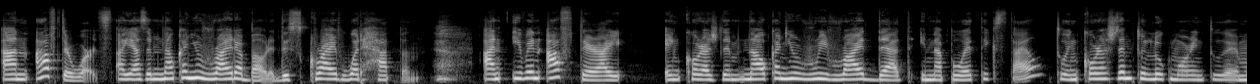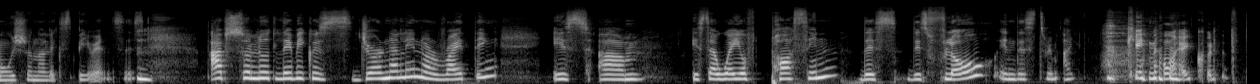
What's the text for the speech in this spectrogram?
And afterwards, I asked them, now can you write about it? Describe what happened. And even after I encourage them, now can you rewrite that in a poetic style to encourage them to look more into the emotional experiences? Absolutely, because journaling or writing is um, is a way of pausing this this flow in the stream. I, okay, now I couldn't.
